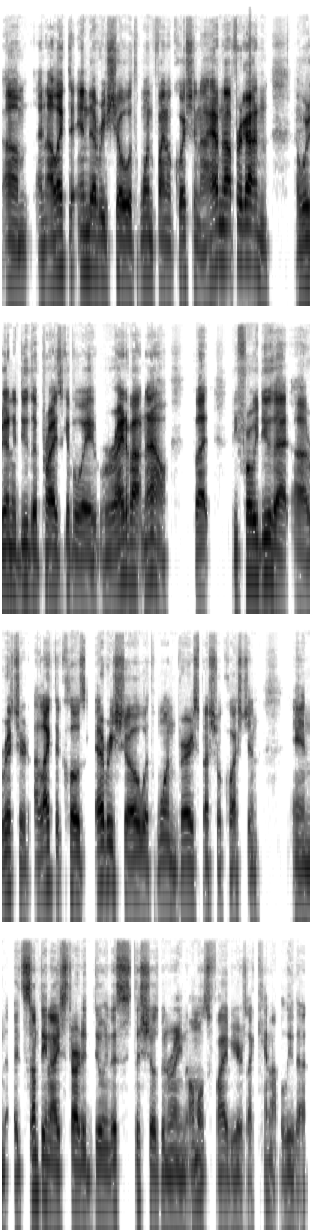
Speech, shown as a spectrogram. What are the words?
Um, and I like to end every show with one final question. I have not forgotten, and we're going to do the prize giveaway right about now. But before we do that, uh, Richard, I like to close every show with one very special question. And it's something I started doing. This this show's been running almost five years. I cannot believe that.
